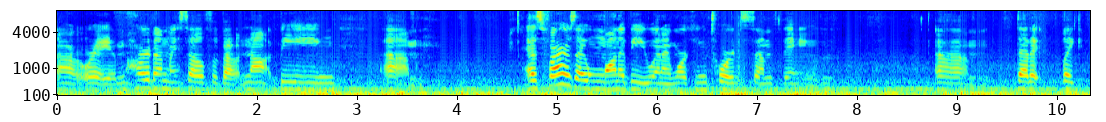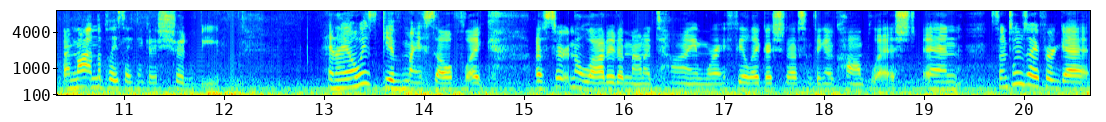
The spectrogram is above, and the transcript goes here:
uh, or I am hard on myself about not being um, as far as I want to be when I'm working towards something um, that I like. I'm not in the place I think I should be, and I always give myself like a certain allotted amount of time where I feel like I should have something accomplished. And sometimes I forget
